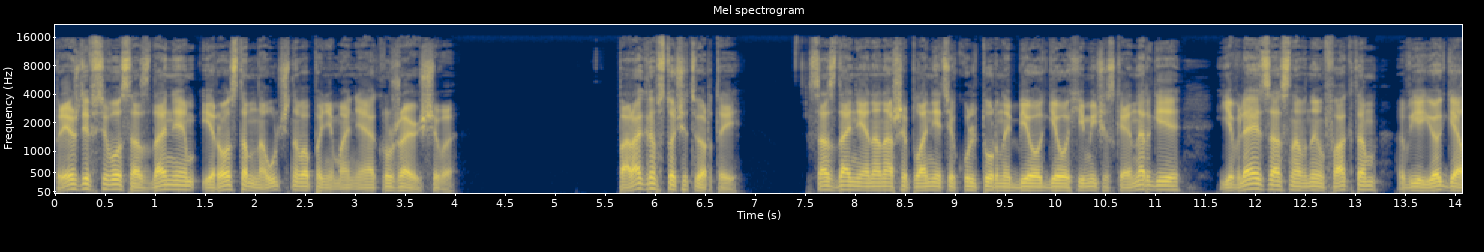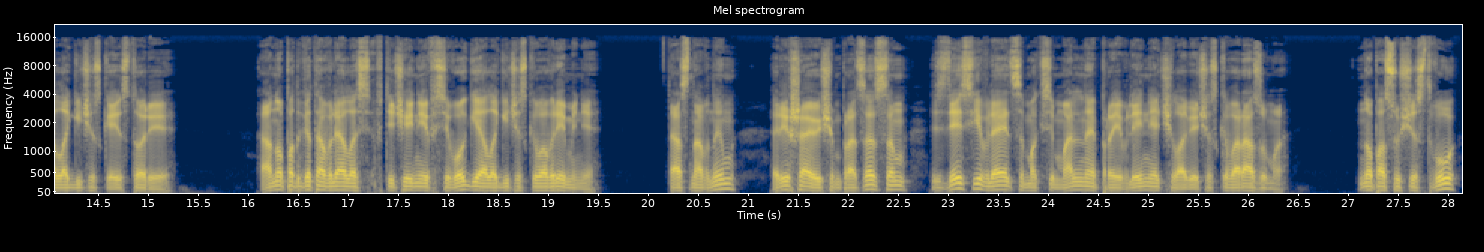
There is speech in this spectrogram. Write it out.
прежде всего созданием и ростом научного понимания окружающего. Параграф 104. Создание на нашей планете культурной биогеохимической энергии является основным фактом в ее геологической истории. Оно подготовлялось в течение всего геологического времени. Основным, решающим процессом здесь является максимальное проявление человеческого разума. Но по существу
